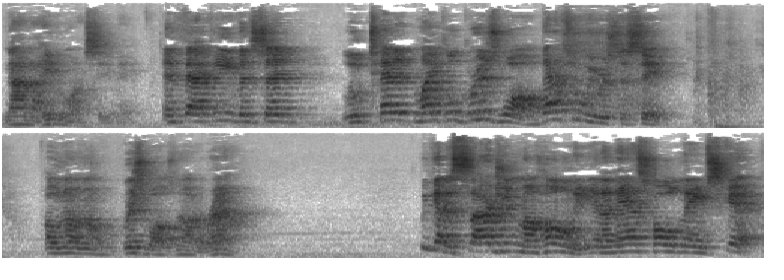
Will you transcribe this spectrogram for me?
no, no, he didn't want to see me. In fact, he even said Lieutenant Michael Griswold. That's who we were to see. Oh, no, no, Griswold's not around. We got a Sergeant Mahoney and an asshole named Skip.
